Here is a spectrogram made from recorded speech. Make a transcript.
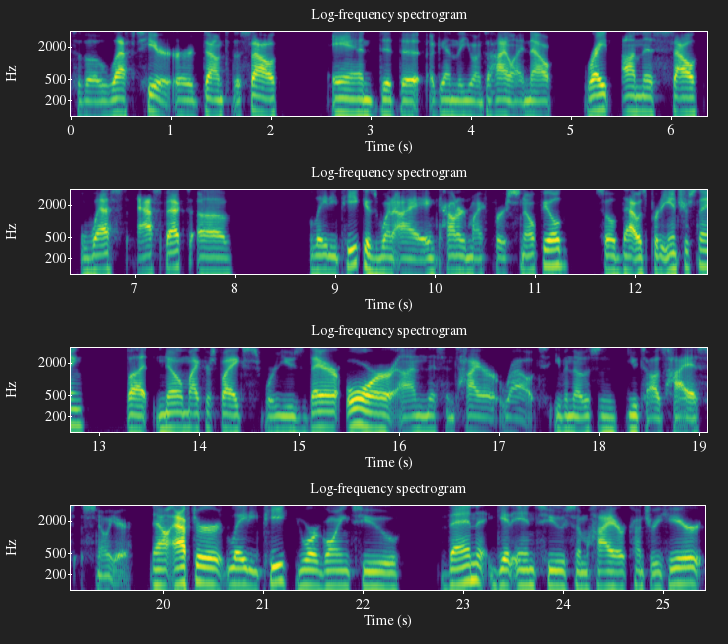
to the left here or down to the south and did the again the Uinta High Line. Now, right on this southwest aspect of Leidy Peak is when I encountered my first snowfield. So that was pretty interesting. But no microspikes were used there or on this entire route, even though this is Utah's highest snow year. Now, after Leidy Peak, you are going to then get into some higher country here.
